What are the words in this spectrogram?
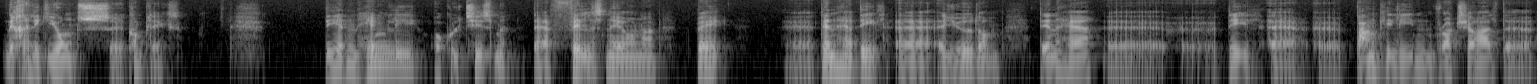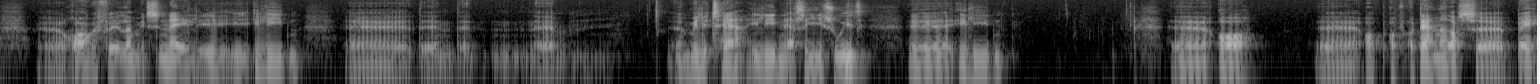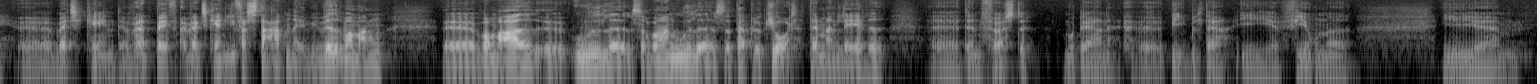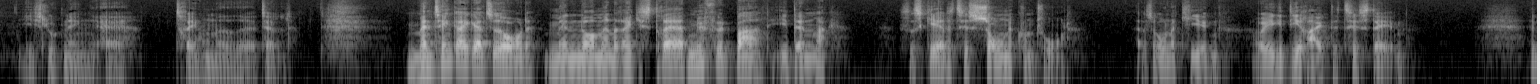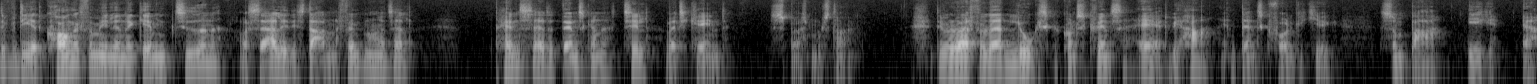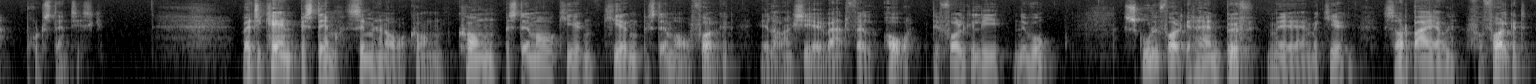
religionskompleks. Det er den hemmelige okkultisme, der er fællesnævneren bag øh, den her del af, af jødedommen den her øh, del af øh, bankeliten, Rothschild, øh, øh Rockefeller, medicinaleliten, øh, den, den øh, militæreliten, altså jesuit-eliten, øh, og, øh, og, og, og dermed også øh, bag øh, Vatikan. Den har bag Vatikan lige fra starten af. Vi ved, hvor mange øh, Øh, hvor meget øh, udladelser, hvor mange udladelser der blev gjort, da man lavede øh, den første moderne øh, bibel der i øh, 400 i, øh, i slutningen af 300-tallet. Man tænker ikke altid over det, men når man registrerer et nyfødt barn i Danmark, så sker det til sovnekontoret, altså under kirken, og ikke direkte til staten. Ja, det er fordi, at kongefamilierne gennem tiderne, og særligt i starten af 1500-tallet, pansatte danskerne til Vatikanet? Spørgsmålstegn. Det vil i hvert fald være den logiske konsekvens af, at vi har en dansk folkekirke, som bare ikke er protestantisk. Vatikan bestemmer simpelthen over kongen. Kongen bestemmer over kirken. Kirken bestemmer over folket, eller rangerer i hvert fald over det folkelige niveau. Skulle folket have en bøf med, med kirken, så er det bare ærgerligt for folket.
